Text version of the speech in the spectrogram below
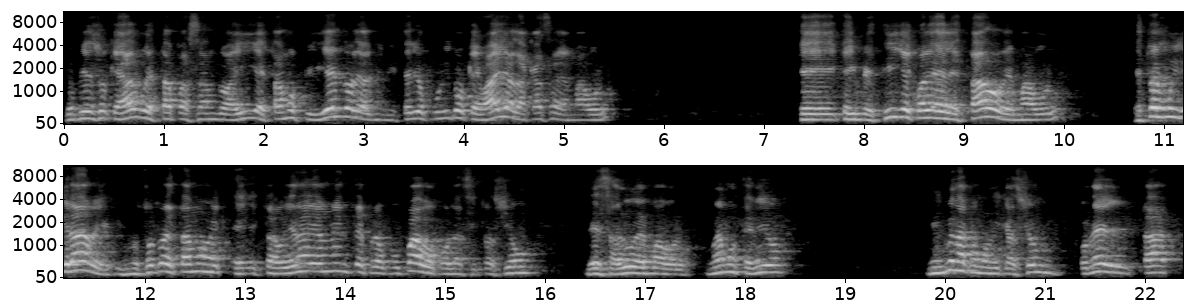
yo pienso que algo está pasando ahí. Estamos pidiéndole al Ministerio Público que vaya a la casa de Mauro, que, investigue cuál es el estado de Mauro. Esto es muy grave nosotros estamos eh, extraordinariamente preocupados por la situación de salud de Mauro. No hemos tenido ninguna comunicación con él. Está,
